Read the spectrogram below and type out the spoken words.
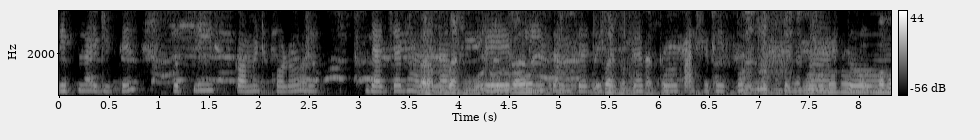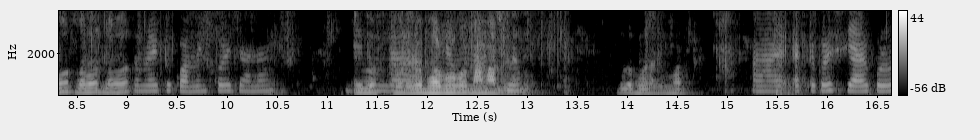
রিপ্লাই দিতে। তো প্লিজ কমেন্ট করো আর যার যার ভালো লাগবে প্লিজ আমার চ্যানেলটি সাবস্ক্রাইব করো পাশে থেকো। তো তোমরা একটু কমেন্ট করে জানাও। আর একটা করে শেয়ার করো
